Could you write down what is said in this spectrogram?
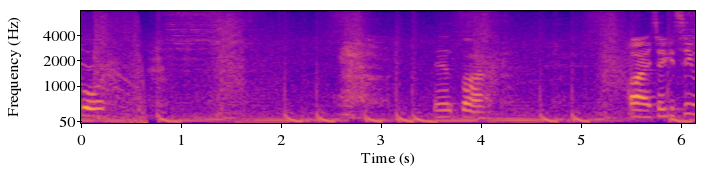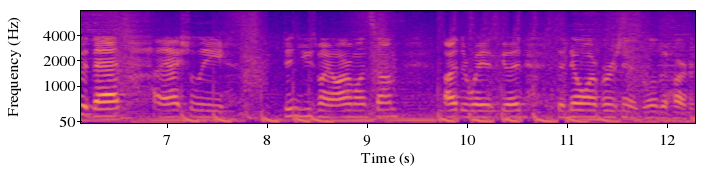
Four. And five. All right, so you can see with that, I actually didn't use my arm on some. Either way is good. The no arm version is a little bit harder.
